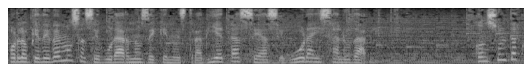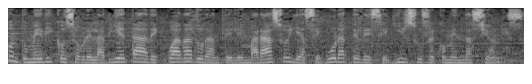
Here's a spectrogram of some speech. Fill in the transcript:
por lo que debemos asegurarnos de que nuestra dieta sea segura y saludable. Consulta con tu médico sobre la dieta adecuada durante el embarazo y asegúrate de seguir sus recomendaciones.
